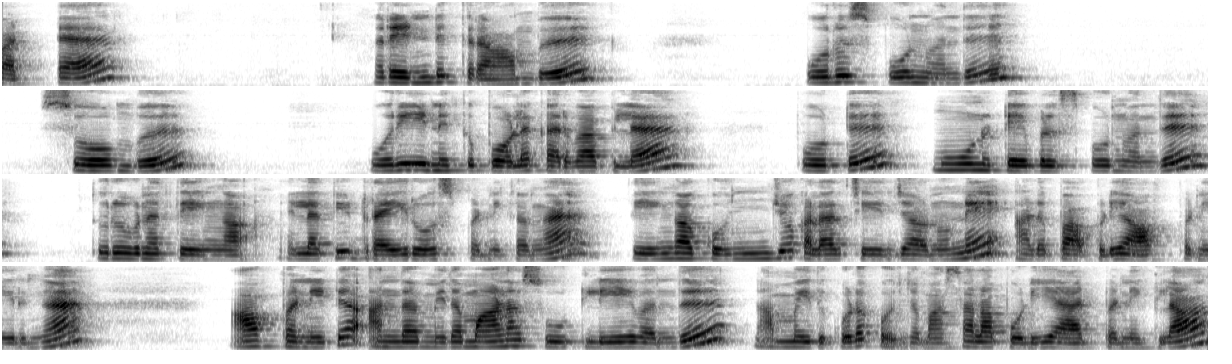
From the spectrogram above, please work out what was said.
பட்டை ரெண்டு கிராம்பு ஒரு ஸ்பூன் வந்து சோம்பு ஒரு இனுக்கு போல் கருவேப்பிலை போட்டு மூணு டேபிள் ஸ்பூன் வந்து துருவின தேங்காய். எல்லாத்தையும் ட்ரை ரோஸ்ட் பண்ணிக்கோங்க. தேங்காய் கொஞ்சம் கலர் சேஞ்ச் ஆகணுன்னே அடுப்பை அப்படியே ஆஃப் பண்ணிடுங்க ஆஃப் பண்ணிவிட்டு அந்த மிதமான சூட்லேயே வந்து நம்ம இது கூட கொஞ்சம் மசாலா பொடியை ஆட் பண்ணிக்கலாம்.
